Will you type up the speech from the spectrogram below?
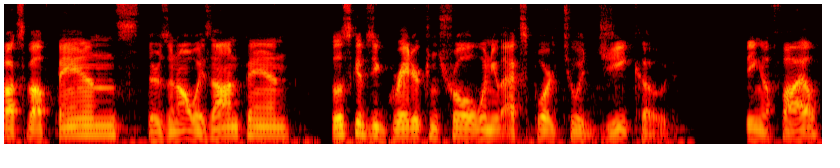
Talks about fans. There's an always on fan. So this gives you greater control when you export to a G code, being a file.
